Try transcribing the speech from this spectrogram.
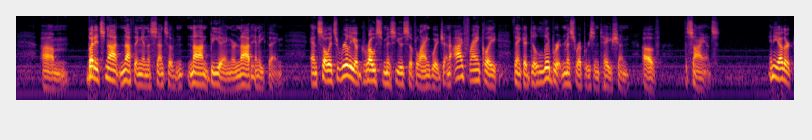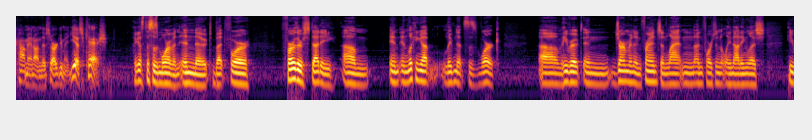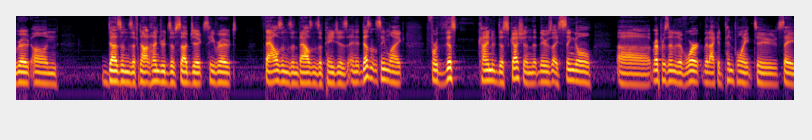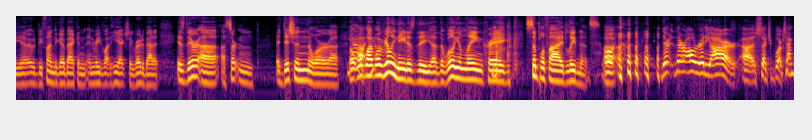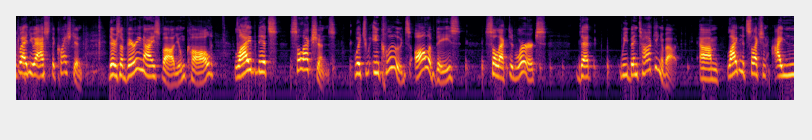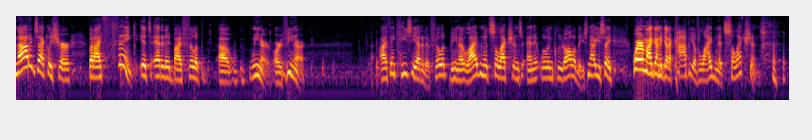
Um, but it's not nothing in the sense of non being or not anything. And so it's really a gross misuse of language, and I frankly think a deliberate misrepresentation of the science. Any other comment on this argument? Yes, Cash. I guess this is more of an end note, but for further study, um, in, in looking up Leibniz's work, um, he wrote in German and French and Latin, unfortunately not English. He wrote on dozens, if not hundreds, of subjects. He wrote thousands and thousands of pages, and it doesn't seem like for this kind of discussion that there's a single uh, representative work that I could pinpoint to say, you know, it would be fun to go back and, and read what he actually wrote about it. Is there a, a certain edition or uh, yeah, what, what, what, we really need is the uh, the William Lane Craig simplified Leibniz. Oh, uh, there there already are uh, such books. I'm glad you asked the question. There's a very nice volume called Leibniz Selections, which includes all of these selected works that we've been talking about. Um, Leibniz Selection, I'm not exactly sure, but I think it's edited by Philip uh, Wiener or Wiener. I think he's the editor, Philip Wiener, Leibniz Selections, and it will include all of these. Now you say, where am I going to get a copy of Leibniz Selections?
